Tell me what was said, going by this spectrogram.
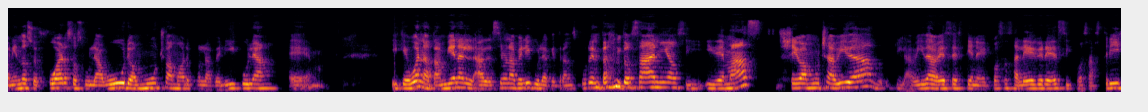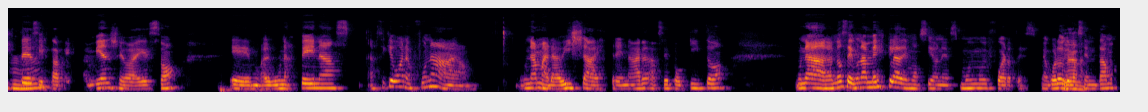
poniendo su esfuerzo, su laburo, mucho amor por la película. Eh, y que bueno, también al, ser una película que transcurre en tantos años y, demás, lleva mucha vida, la vida a veces tiene cosas alegres y cosas tristes, y esta película también lleva eso, eh, algunas penas. Así que bueno, fue una, una maravilla estrenar hace poquito. Una, no sé, una mezcla de emociones muy, muy fuertes. Me acuerdo que nos sentamos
